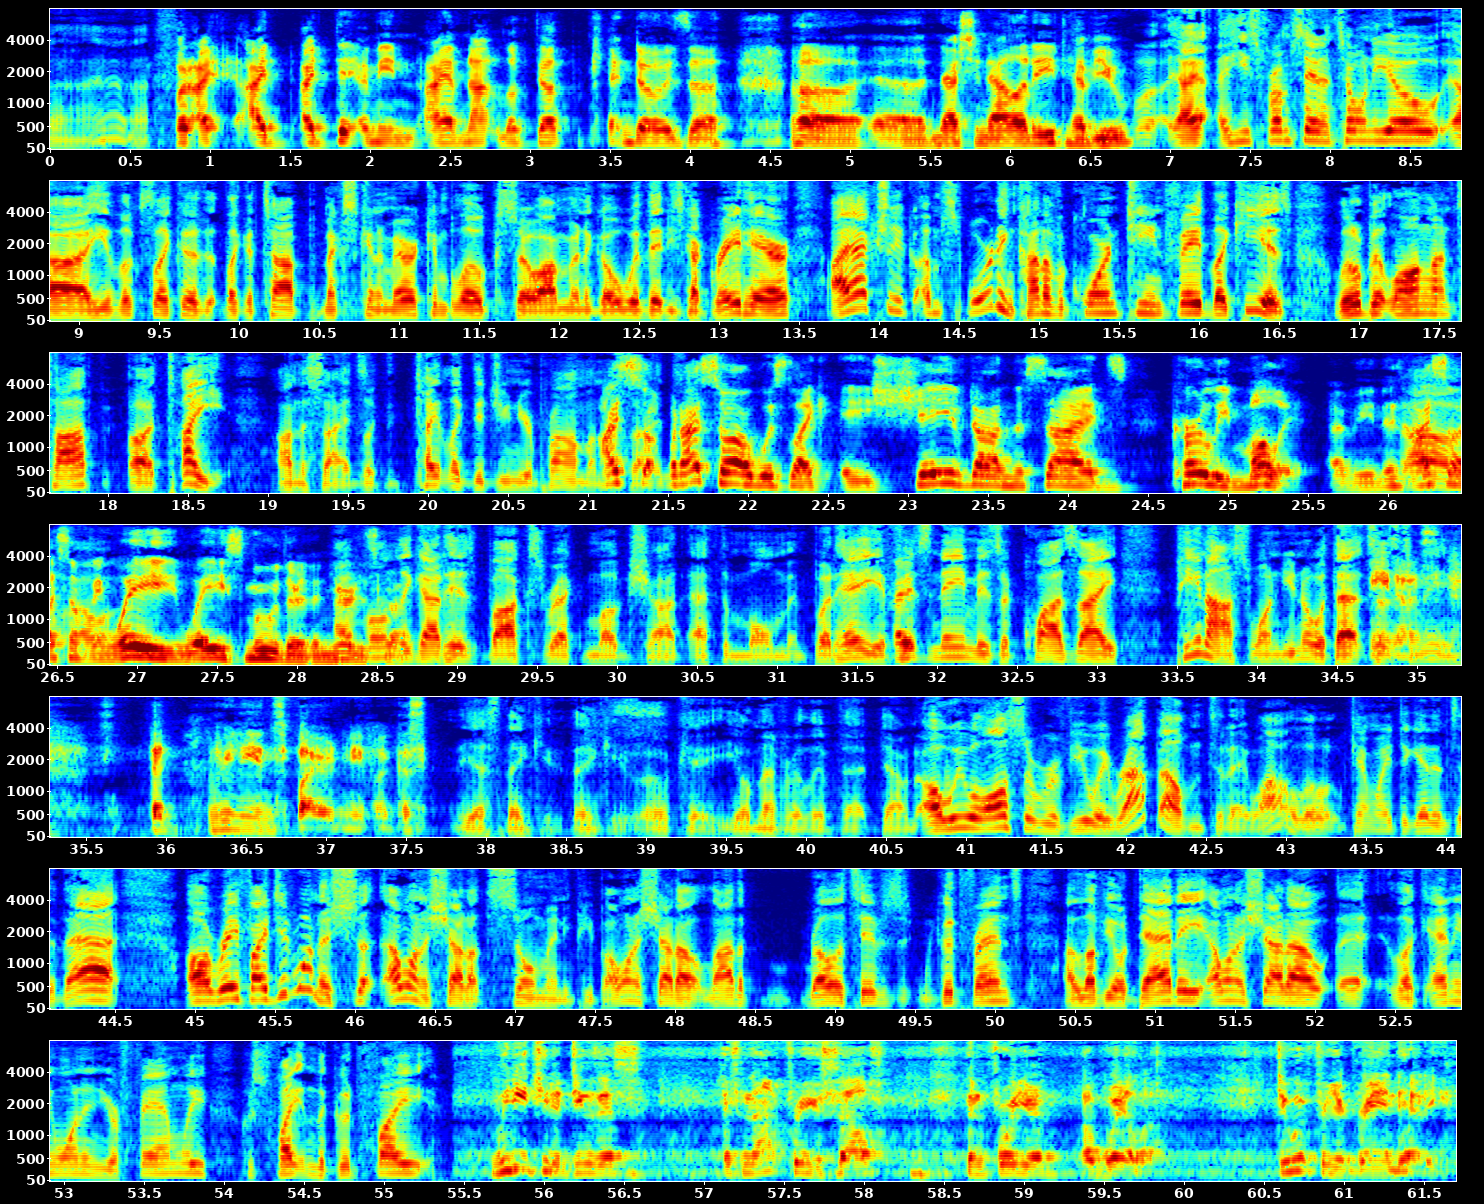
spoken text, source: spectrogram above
yeah. But I I I thi- I mean I have not looked up Kendo's uh, uh, uh, nationality. Have you? Well, I, I- he's from San Antonio. Uh, he looks like a like a top Mexican American bloke, so I'm going to go with it. He's got great hair. I actually I'm sporting kind of a quarantine fade like he is, a little bit long on top, uh, tight on the sides, like tight like the junior prom on the I sides. saw what I saw was like a shaved on the sides curly mullet. I mean, this, I Oh, saw something oh. way way smoother than you're I've describing. only got his box rec mugshot at the moment, but hey, if I- his name is a quasi Pinas one, you know what that says to me. That really inspired me because Yes, thank you, thank you. Okay, you'll never live that down. Oh, we will also review a rap album today. Wow, a little- can't wait to get into that. Uh, Rafe, I did want to, sh- I want to shout out so many people. I want to shout out a lot of relatives, good friends. I love your daddy. I want to shout out, uh, look, anyone in your family who's fighting the good fight. We need you to do this, if not for yourself, then for your abuela. Do it for your granddaddy.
